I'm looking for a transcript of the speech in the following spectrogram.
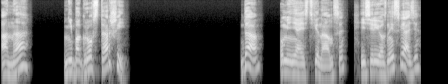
она не Багров-старший? Да, у меня есть финансы и серьезные связи.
